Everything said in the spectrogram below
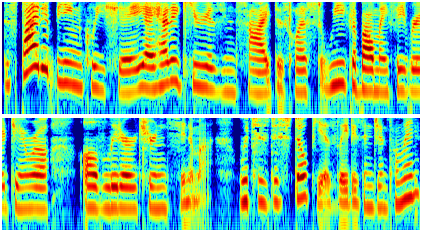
despite it being cliche, I had a curious insight this last week about my favorite genre of literature and cinema, which is dystopias, ladies and gentlemen.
